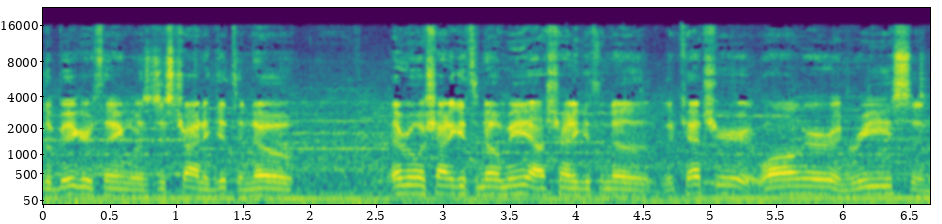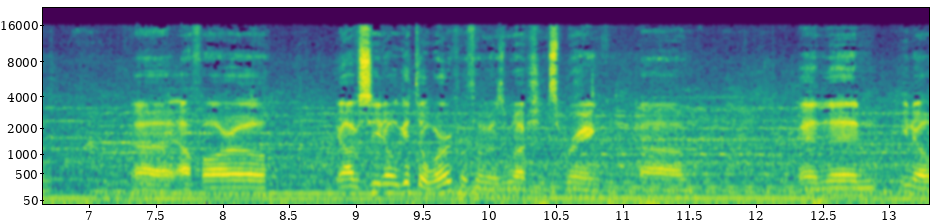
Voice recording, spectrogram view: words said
the bigger thing was just trying to get to know. Everyone was trying to get to know me. I was trying to get to know the catcher, Wonger and Reese and uh, Alfaro. You obviously, you don't get to work with him as much in spring. Um, and then, you know,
